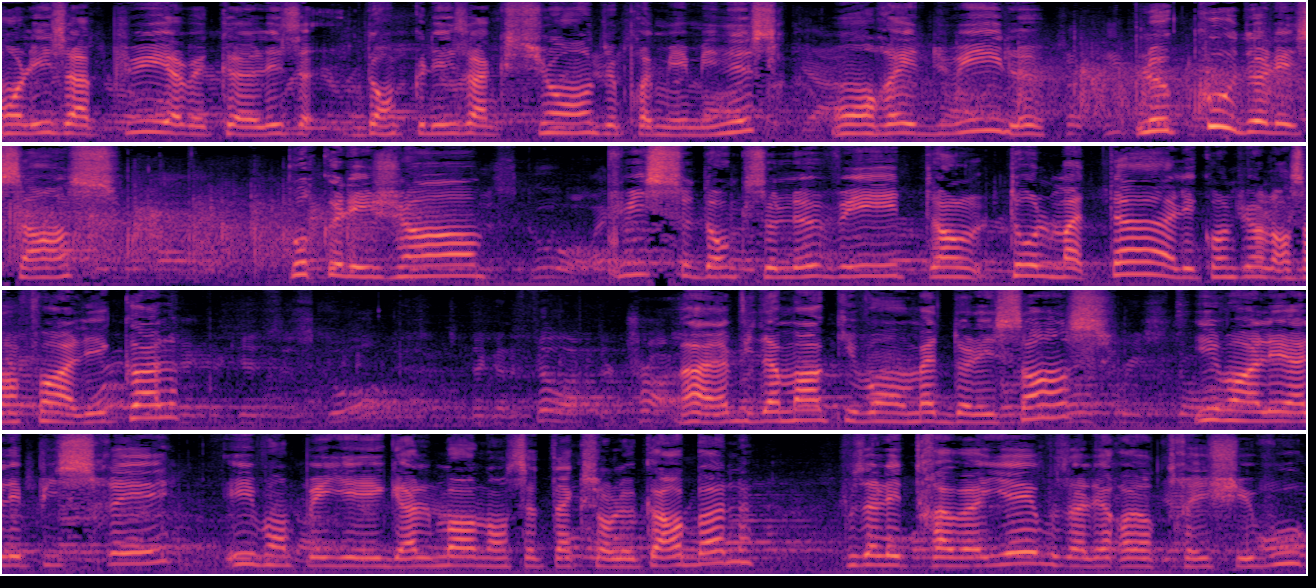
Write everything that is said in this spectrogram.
On les appuie avec euh, les, donc les actions du premier ministre. On réduit le, coût de l'essence pour que les gens puissent donc se lever tôt le matin, aller conduire leurs enfants à l'école. Évidemment qu'ils vont mettre de l'essence, ils vont aller à l'épicerie, ils vont payer également dans cette taxe sur le carbone. Vous allez travailler, vous allez rentrer chez vous.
